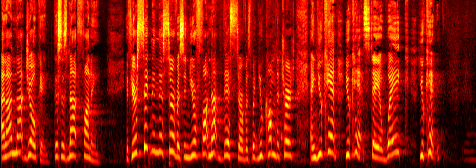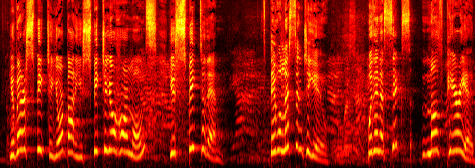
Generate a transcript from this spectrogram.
and I'm not joking. This is not funny. If you're sitting in this service and you're fun, not this service, but you come to church and you can't you can't stay awake, you can't you better speak to your body. You speak to your hormones. You speak to them. They will listen to you. Within a 6 month period.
